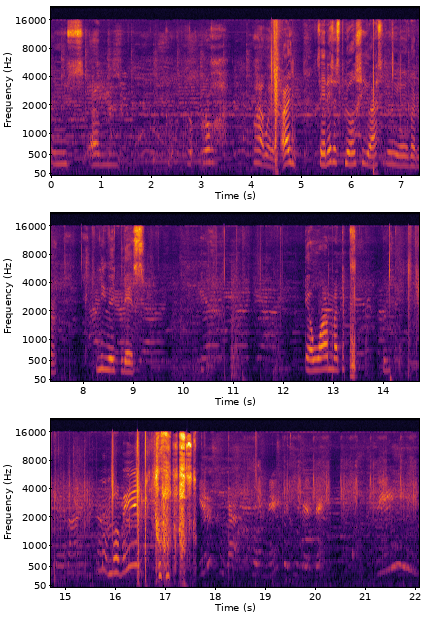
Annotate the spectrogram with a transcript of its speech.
Um, ro- ah, bueno, ay, cereza explosivas. eh, Bueno, nivel 3. Te voy a matar. No, no. ¿Quieres jugar con este juguete? Sí.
